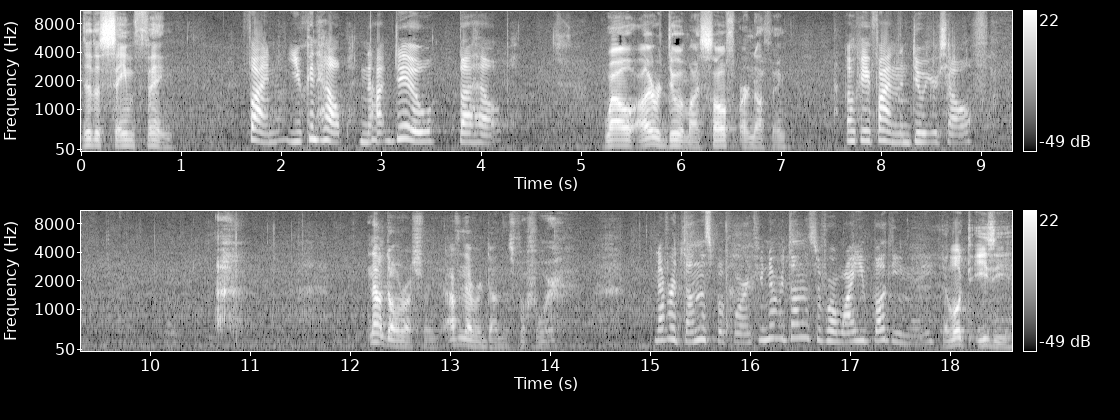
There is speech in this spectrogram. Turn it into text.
They're the same thing. Fine. You can help. Not do, but help. Well, I'll either do it myself or nothing. Okay, fine. Then do it yourself. Now don't rush me. I've never done this before. Never done this before. If you've never done this before, why are you bugging me? It looked easy.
